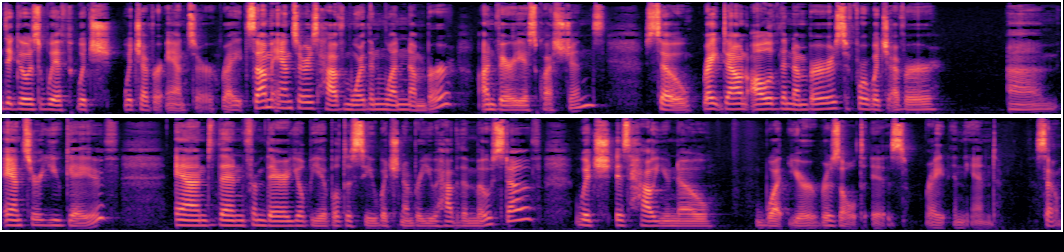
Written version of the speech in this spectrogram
that goes with which whichever answer, right? Some answers have more than one number on various questions. So write down all of the numbers for whichever um, answer you gave. And then from there, you'll be able to see which number you have the most of, which is how you know what your result is, right, in the end. So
